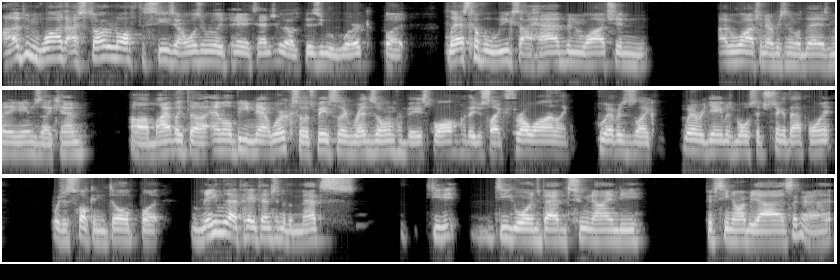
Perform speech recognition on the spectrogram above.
I've been watching. I started off the season. I wasn't really paying attention because I was busy with work. But last couple of weeks, I have been watching. I've been watching every single day as many games as I can. Um, I have like the MLB Network, so it's basically like Red Zone for baseball, where they just like throw on like whoever's like whatever game is most interesting at that point, which is fucking dope. But mainly, I pay attention to the Mets. D, Dee Gordon's batting 290, 15 RBIs. Like, all right.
